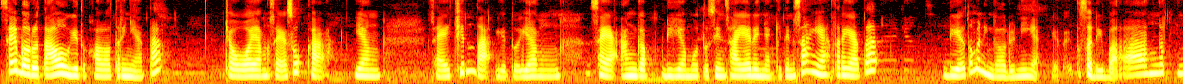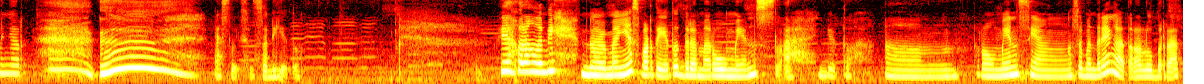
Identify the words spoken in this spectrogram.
saya baru tahu gitu kalau ternyata cowok yang saya suka yang saya cinta gitu yang saya anggap dia mutusin saya dan nyakitin saya ternyata dia tuh meninggal dunia gitu. Itu sedih banget dengar asli sedih itu. Ya kurang lebih dramanya seperti itu drama romance lah gitu. Um, romance yang sebenarnya nggak terlalu berat.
